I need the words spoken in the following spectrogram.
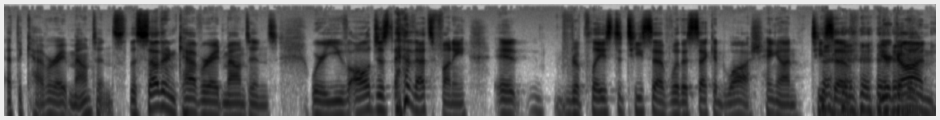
at the Cavorite Mountains, the southern Cavorite Mountains, where you've all just that's funny. It replaced Tsev with a second wash. Hang on, Tsev, you're gone.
